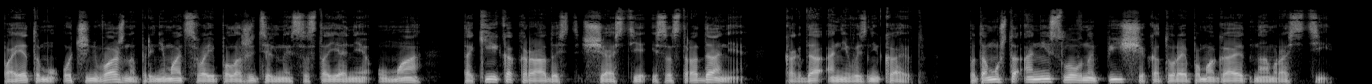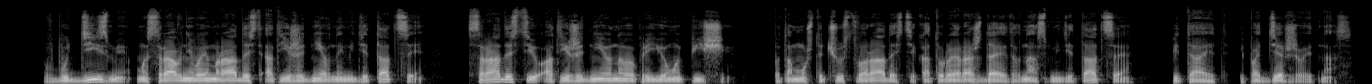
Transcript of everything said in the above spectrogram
Поэтому очень важно принимать свои положительные состояния ума, такие как радость, счастье и сострадание, когда они возникают, потому что они словно пища, которая помогает нам расти. В буддизме мы сравниваем радость от ежедневной медитации с радостью от ежедневного приема пищи, потому что чувство радости, которое рождает в нас медитация, питает и поддерживает нас.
